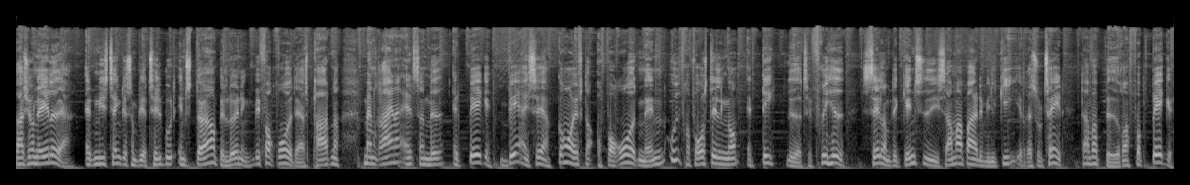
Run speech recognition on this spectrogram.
Rationalet er, at mistænkte, som bliver tilbudt en større belønning, vil forråde deres partner. Man regner altså med, at begge hver især går efter at forråde den anden ud fra forestillingen om, at det leder til frihed, selvom det gensidige samarbejde ville give et resultat, der var bedre for begge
